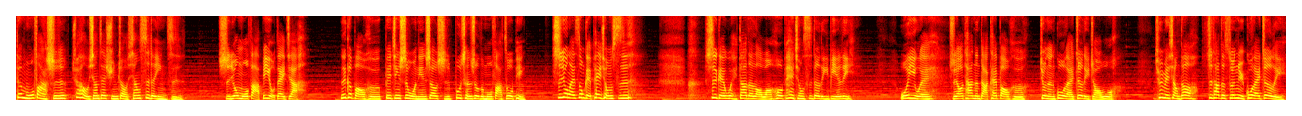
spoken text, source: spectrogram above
但魔法师却好像在寻找相似的影子。使用魔法必有代价。那个宝盒毕竟是我年少时不成熟的魔法作品，是用来送给佩琼斯，是给伟大的老王后佩琼斯的离别礼。我以为只要他能打开宝盒，就能过来这里找我，却没想到是他的孙女过来这里，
